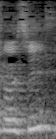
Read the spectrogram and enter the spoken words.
Toi aussi?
